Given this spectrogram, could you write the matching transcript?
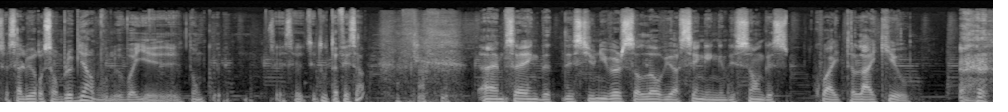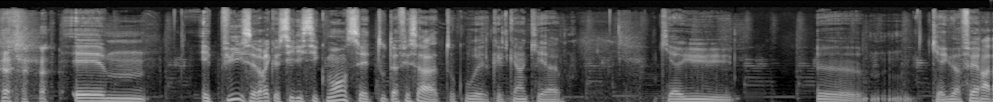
ça, ça lui ressemble bien, vous le voyez. Donc, euh, c'est- tout à fait ça. I'm saying that this universal love you are singing in this song is quite like you. et, hum, et puis, c'est vrai que stylistiquement, c'est tout à fait ça. Toku est quelqu'un qui a, qui a eu euh, qui a eu affaire à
